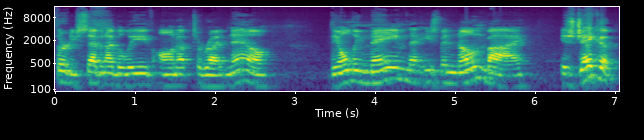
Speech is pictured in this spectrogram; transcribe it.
37, I believe, on up to right now, the only name that he's been known by is Jacob.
